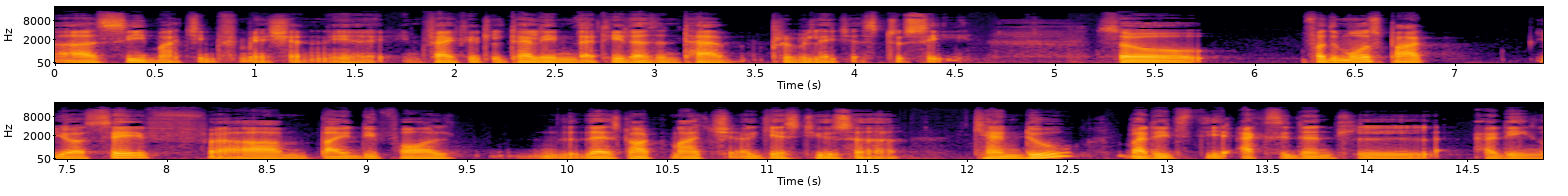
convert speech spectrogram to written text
uh, see much information. In fact, it'll tell him that he doesn't have privileges to see. So for the most part, you're safe. Um, by default, there's not much a guest user can do, but it's the accidental adding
